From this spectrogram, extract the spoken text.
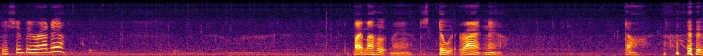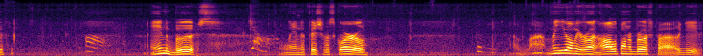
He should be right there. Bite my hook, man. Just do it right now. Darn. In the bush. yeah. Landing fish for a squirrel. I mean, you want me to run all up on the brush pile to get it?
